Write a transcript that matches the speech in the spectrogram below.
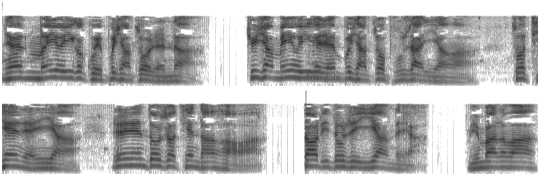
你看，没有一个鬼不想做人的，就像没有一个人不想做菩萨一样啊，做天人一样，人人都说天堂好啊，道理都是一样的呀，明白了吗？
